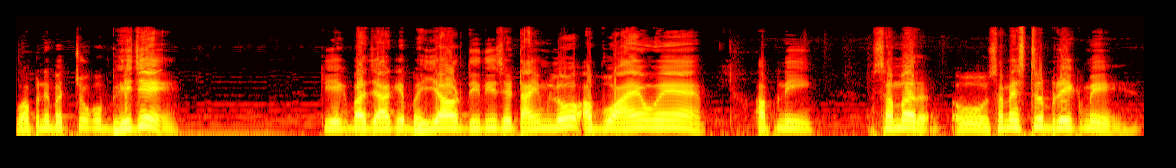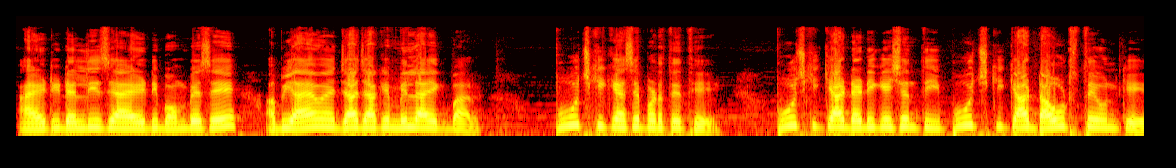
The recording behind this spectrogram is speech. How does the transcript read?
वो अपने बच्चों को भेजें कि एक बार जाके भैया और दीदी से टाइम लो। अब वो आए हुए हैं अपनी समर, वो सेमेस्टर ब्रेक में आईआईटी दिल्ली से आईआईटी बॉम्बे से, अभी आए हुए हैं जा जाके मिला एक बार। पूछ की कैसे पढ़ते थे? पूछ की क्या डेडिकेशन थी, पूछ की क्या डाउट्स थे उनके,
